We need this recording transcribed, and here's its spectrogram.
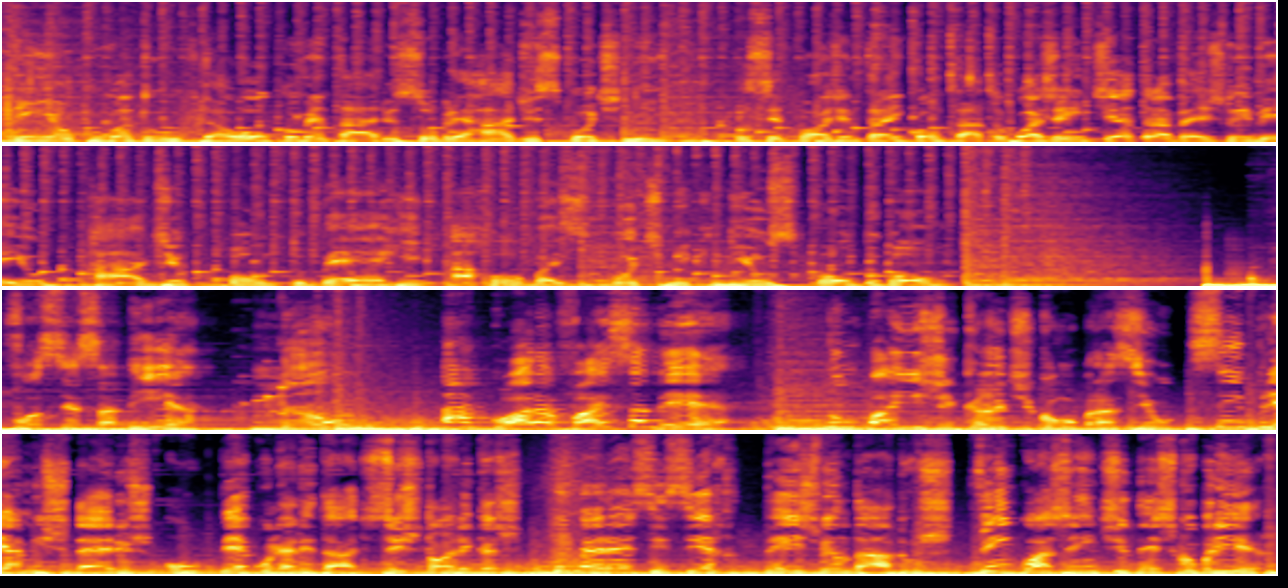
Tem alguma dúvida ou comentário sobre a Rádio Sputnik? Você pode entrar em contato com a gente através do e-mail radio.br@sputniknews.com. Você sabia? Não? Agora vai saber. Num país gigante como o Brasil, sempre há mistérios ou peculiaridades históricas que merecem ser desvendados. Vem com a gente descobrir.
